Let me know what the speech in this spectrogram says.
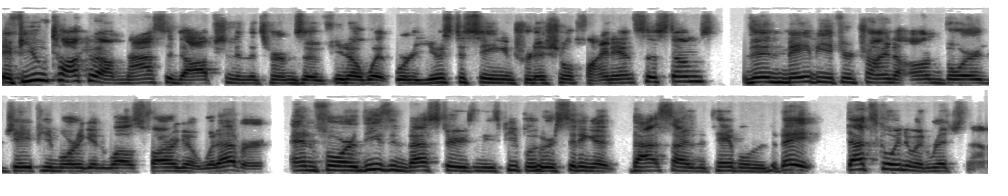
If you talk about mass adoption in the terms of, you know, what we're used to seeing in traditional finance systems, then maybe if you're trying to onboard JP Morgan, Wells Fargo, whatever, and for these investors and these people who are sitting at that side of the table in the debate, that's going to enrich them.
